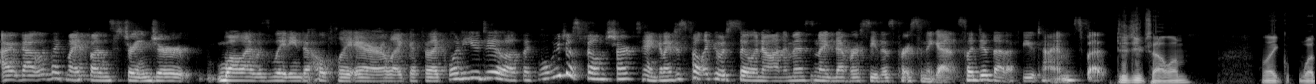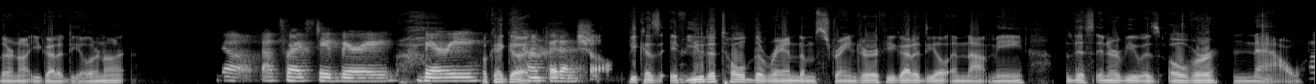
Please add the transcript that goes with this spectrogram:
I that was like my fun stranger while I was waiting to hopefully air. Like if they're like, what do you do? I was like, well, we just filmed Shark Tank. And I just felt like it was so anonymous and I'd never see this person again. So I did that a few times, but Did you tell him, like, whether or not you got a deal or not? no, that's why I stayed very, very Okay, good. confidential. Because if you'd have told the random stranger if you got a deal and not me, this interview is over now.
